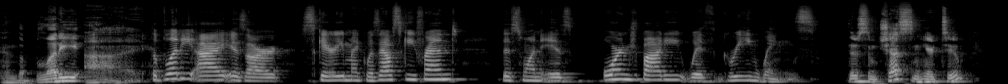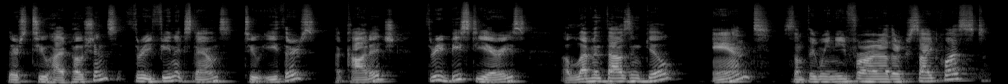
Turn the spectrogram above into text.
And the Bloody Eye. The bloody eye is our scary Mike Wazowski friend. This one is orange body with green wings. There's some chests in here too. There's two high potions, three phoenix downs, two ethers, a cottage, three bestiaries, 11,000 gil, and something we need for our other side quest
